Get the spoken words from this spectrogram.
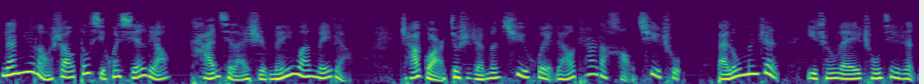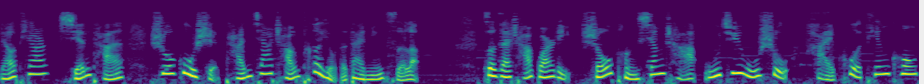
男女老少都喜欢闲聊，侃起来是没完没了。茶馆就是人们聚会聊天的好去处，摆龙门阵已成为重庆人聊天、闲谈、说故事、谈家常特有的代名词了。坐在茶馆里，手捧香茶，无拘无束，海阔天空，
